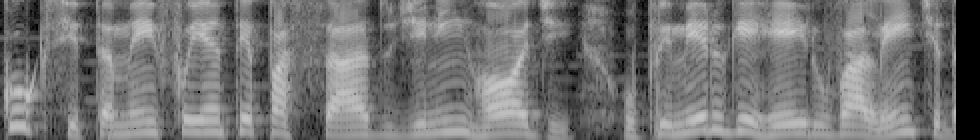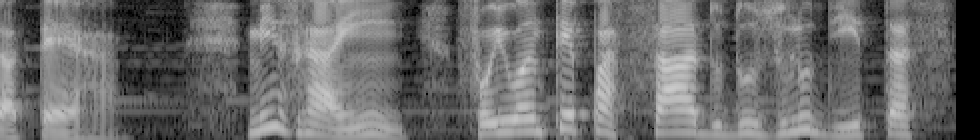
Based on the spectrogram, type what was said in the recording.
Cuxi também foi antepassado de Nimrod, o primeiro guerreiro valente da terra. Misraim foi o antepassado dos Luditas,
